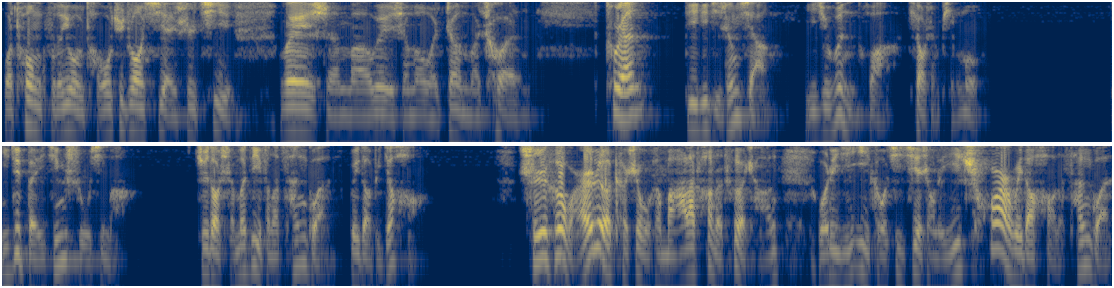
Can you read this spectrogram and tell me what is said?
我痛苦的用头去撞显示器，为什么？为什么我这么蠢？突然，滴滴几声响。一句问话跳上屏幕。你对北京熟悉吗？知道什么地方的餐馆味道比较好？吃喝玩乐可是我和麻辣烫的特长。我立即一口气介绍了一串味道好的餐馆，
